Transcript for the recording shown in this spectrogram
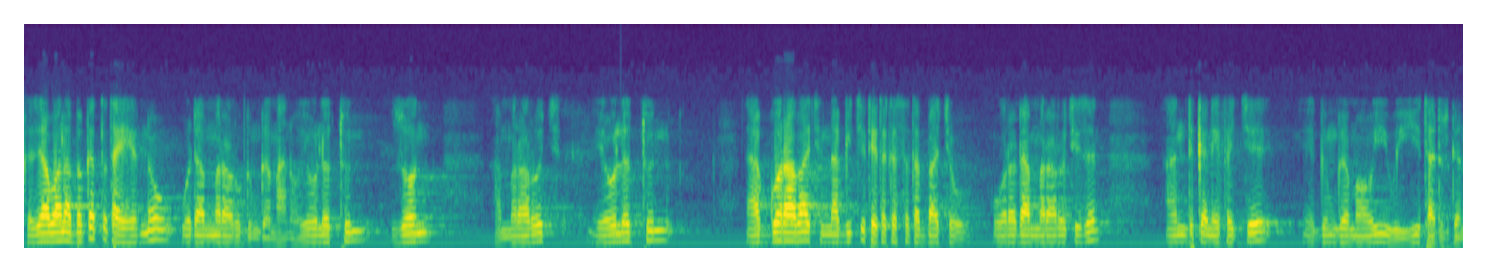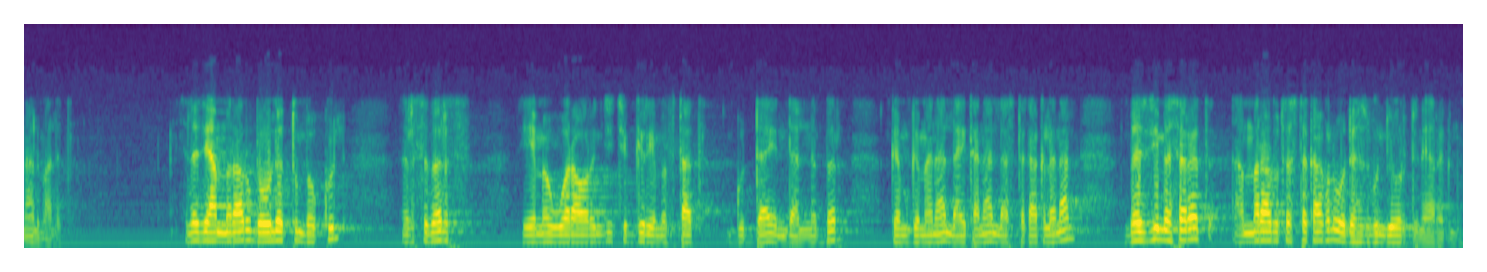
ከዚያ በኋላ በቀጥታ የሄድነው ወደ አመራሩ ግምገማ ነው። የሁለቱን ዞን አመራሮች የሁለቱን አጎራባች እና ግጭት የተከሰተባቸው ወረዳ አመራሮች ይዘን አንድ ቀን የፈጀ የግምገማዊ ውይይት አድርገናል ማለት ነው። ስለዚህ አመራሩ በሁለቱም በኩል እርስ በርስ የመወራወር እንጂ ችግር የመፍታት ጉዳይ እንዳልነበር ገምግመናል፣ አይተናል፣ አስተካክለናል። በዚህ መሰረት አመራሩ ተስተካክሎ ወደ ህዝቡ እንዲወርድ ነው ያደረግነው።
